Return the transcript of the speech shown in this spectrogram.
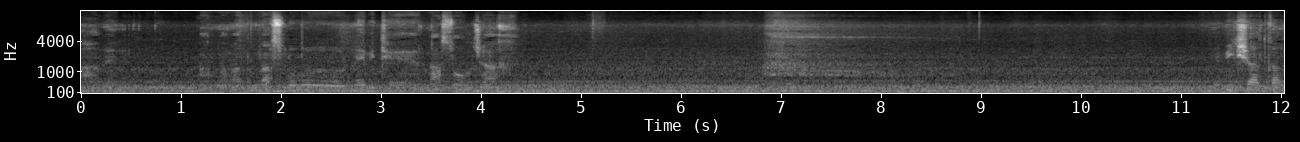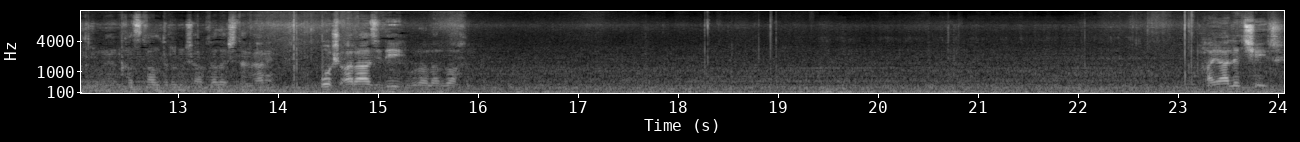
Abi anlamadım nasıl olur, ne biter, nasıl olacak. inşaat kaldırılmış, yani kas kaldırılmış arkadaşlar. Hani boş arazi değil buralar bakın. Hayalet şehir.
